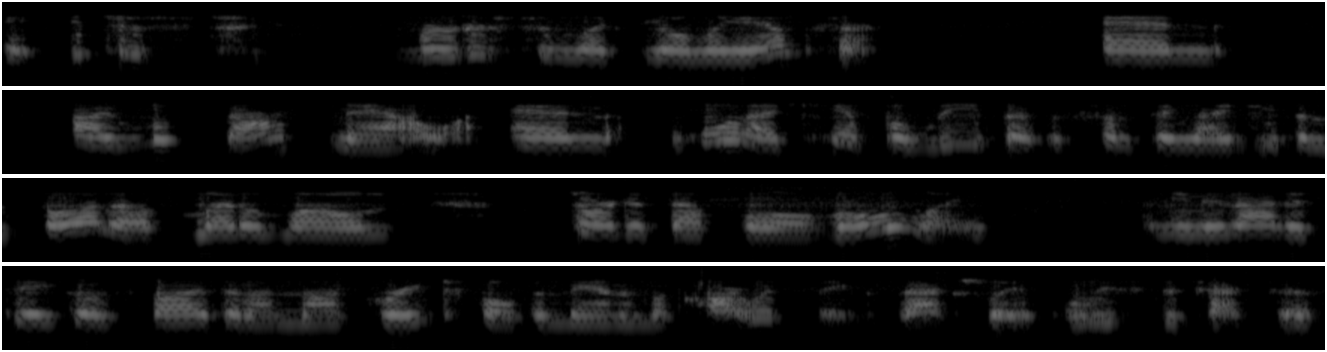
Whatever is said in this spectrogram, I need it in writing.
it, it just murder seemed like the only answer. And I look back now, and one, I can't believe that was something I even thought of, let alone started that ball rolling. I mean, not a day goes by that I'm not grateful the man in the car with me was actually a police detective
